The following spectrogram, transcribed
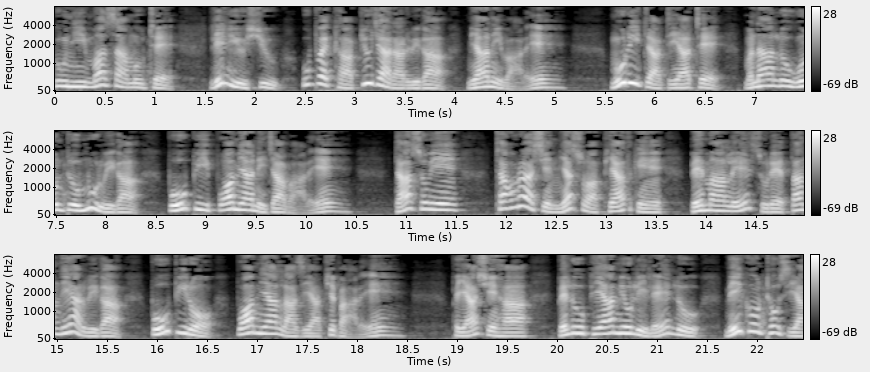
ကုညီမဆမှုထက်လစ်လျူရှုဥပက္ခပြုကြတာတွေကများနေပါတယ်မုရိတာတရားထက်မနာလိုဝန်တိုမှုတွေကပိုးပြီးပွားများနေကြပါတယ်ဒါဆိုရင် ထာဝရရှင်မြတ်စွာဘုရားသခင်ဘယ်မှာလဲဆိုတဲ့တန်တရားတွေကပိုးပြီးတော့ပွားများလာစရာဖြစ်ပါတယ်။ဘုရားရှင်ဟာဘယ်လိုဘုရားမျိုးလေးလဲလို့မိကွန်းထုတ်စရာ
